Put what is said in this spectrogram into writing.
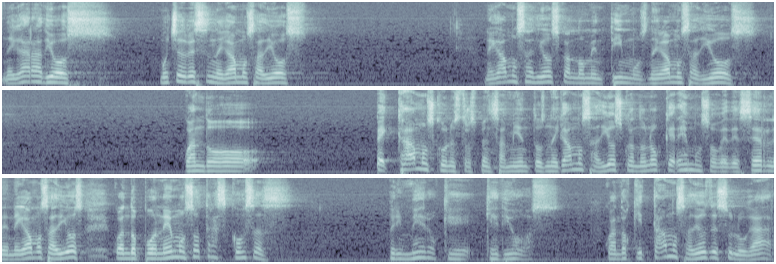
Negar a Dios. Muchas veces negamos a Dios. Negamos a Dios cuando mentimos, negamos a Dios cuando pecamos con nuestros pensamientos, negamos a Dios cuando no queremos obedecerle, negamos a Dios cuando ponemos otras cosas primero que, que Dios, cuando quitamos a Dios de su lugar.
